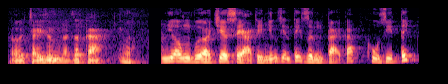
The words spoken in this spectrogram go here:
ờ, cháy rừng là rất cao. Vâng. Như ông vừa chia sẻ thì những diện tích rừng tại các khu di tích,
